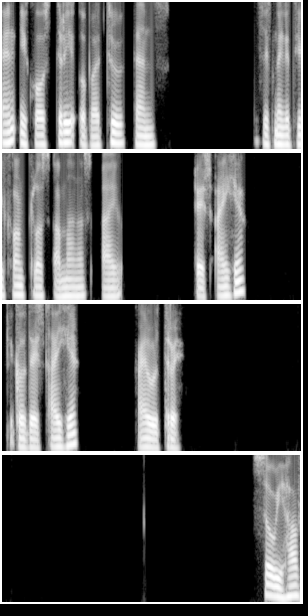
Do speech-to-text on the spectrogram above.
n equals 3 over 2 times this is negative 1 plus or minus i. There's i here because there's i here. i root 3. So we have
